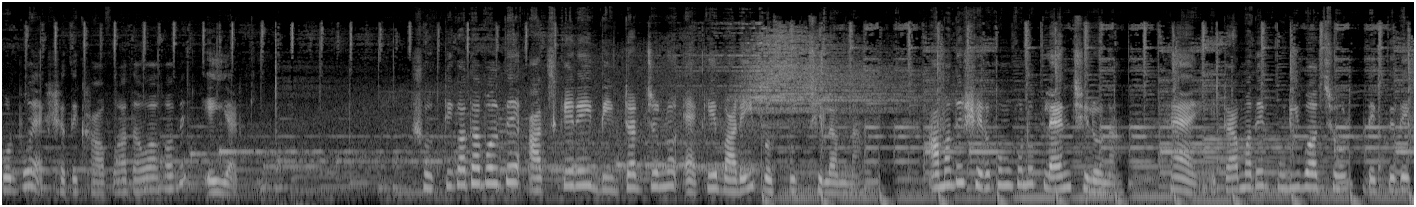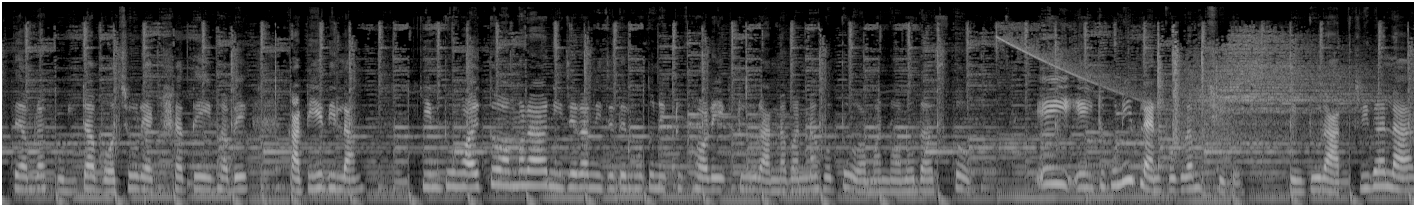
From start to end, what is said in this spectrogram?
করব, একসাথে খাওয়া দাওয়া হবে, এই আর কি। সত্যি কথা বলতে আজকের এই দিনটার জন্য একেবারেই প্রস্তুত ছিলাম না। আমাদের সেরকম কোনো প্ল্যান ছিল না। হ্যাঁ এটা আমাদের কুড়ি বছর, দেখতে দেখতে আমরা কুড়িটা বছর একসাথে এইভাবে কাটিয়ে দিলাম। কিন্তু হয়তো আমরা নিজেরা নিজেদের মতন একটু ঘরে একটু রান্নাবান্না হতো, আমার ননদ আসতো। এই এইটুকুনি প্ল্যান প্রোগ্রাম ছিল। কিন্তু রাত্রিবেলা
